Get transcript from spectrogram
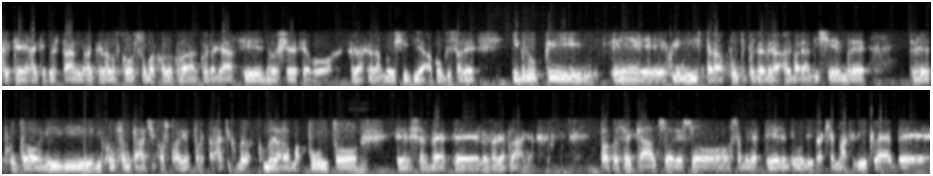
perché anche quest'anno, anche l'anno scorso, ma con, con, la, con i ragazzi dello chef eravamo riusciti a conquistare i gruppi e quindi speravo appunto di poter arrivare a dicembre per appunto di, di, di, confrontarci con squadre importanti come, come la Roma appunto, eh, Servette e l'Osaria Praga. Però questo è il calcio, adesso siamo in attesa di una chiamata di un club e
